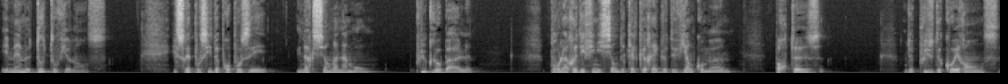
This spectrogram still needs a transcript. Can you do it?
et même d'auto-violence. Il serait possible de proposer une action en amont, plus globale, pour la redéfinition de quelques règles de vie en commun, porteuses de plus de cohérence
